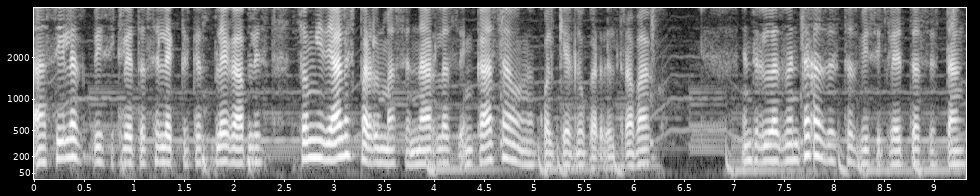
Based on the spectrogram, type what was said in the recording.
Así las bicicletas eléctricas plegables son ideales para almacenarlas en casa o en cualquier lugar del trabajo. Entre las ventajas de estas bicicletas están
